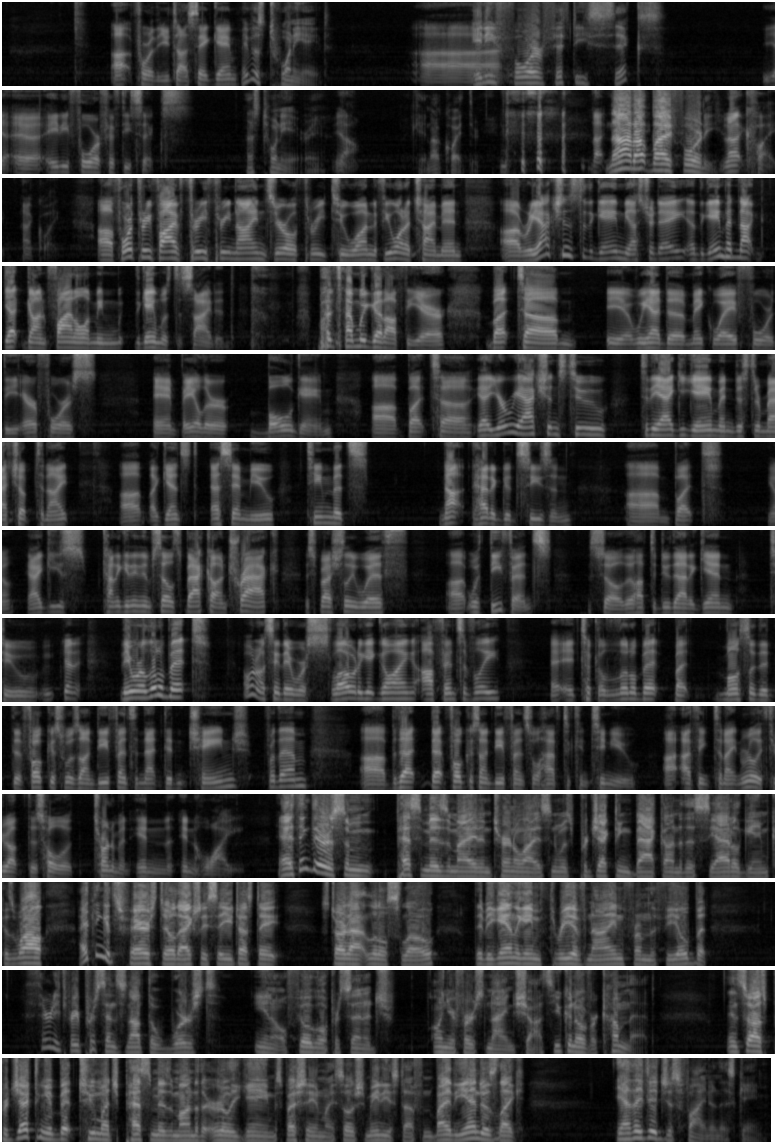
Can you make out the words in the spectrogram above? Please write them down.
Uh, for the Utah State game, Maybe it was 28. Uh, 84 56? yeah, uh, 84 56. That's 28, right? Yeah, Okay, not quite 30. Not- not up by 40. Not quite. Not quite. Uh, 435 339 0321. If you want to chime in, uh, reactions to the game yesterday. Uh, the game had not yet gone final. I mean, the game was decided by the time we got off the air. But um, yeah, we had to make way for the Air Force and Baylor bowl game. Uh, but uh, yeah, your reactions to to the Aggie game and just their matchup tonight uh, against SMU, team that's not had a good season, um, but you know Aggies kind of getting themselves back on track, especially with uh, with defense. So they'll have to do that again. To they were a little bit. I want to say they were slow to get going offensively. It took a little bit, but mostly the, the focus was on defense, and that didn't change for them. Uh, but that, that focus on defense will have to continue, I, I think, tonight and really throughout this whole tournament in in Hawaii. I think there was some pessimism I had internalized and was projecting back onto this Seattle game. Because while I think it's fair still to actually say Utah State started out a little slow, they began the game three of nine from the field, but 33% is not the worst, you know, field goal percentage on your first nine shots. You can overcome that. And so I was projecting a bit too much pessimism onto the early game, especially in my social media stuff. And by the end, it was like, yeah, they did just fine in this game.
